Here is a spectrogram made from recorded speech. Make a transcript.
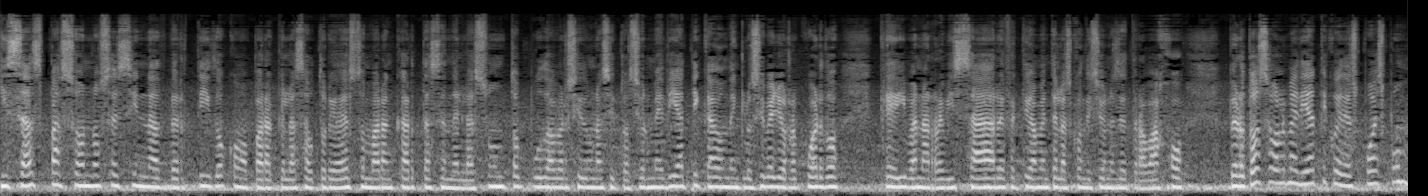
quizás pasó, no sé si inadvertido, como para que las autoridades tomaran cartas en el asunto. Pudo haber sido una situación mediática donde inclusive yo recuerdo que iban a revisar efectivamente las condiciones de trabajo, pero todo se vuelve mediático y después, ¡pum!,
